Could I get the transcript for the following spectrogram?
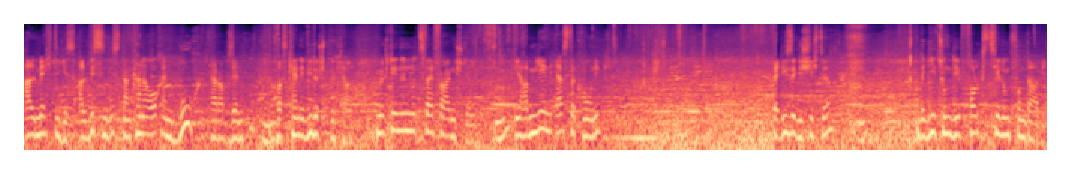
allmächtig ist, allwissend ist, dann kann er auch ein Buch herabsenden, was keine Widersprüche hat. Ich möchte Ihnen nur zwei Fragen stellen. Wir haben hier in 1. Chronik, bei dieser Geschichte, da geht es um die Volkszählung von David.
